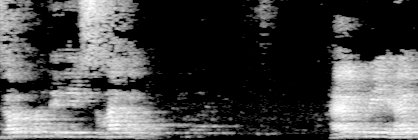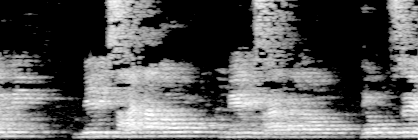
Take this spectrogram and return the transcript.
ज़रूरत पड़ती थी सहायता हेल्प मी हेल्प मी मेरी सहायता करो, मेरी सहायता करो। ये उससे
